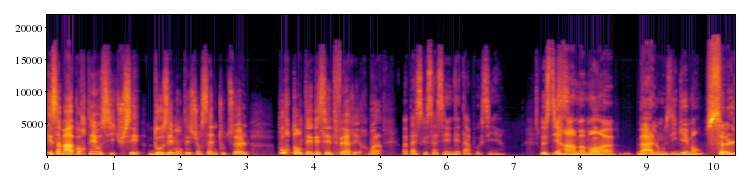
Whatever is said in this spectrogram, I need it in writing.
et ça m'a apporté aussi, tu sais, d'oser monter sur scène toute seule pour tenter d'essayer de faire rire. Voilà. Ouais, parce que ça, c'est une étape aussi. De se dire à un moment, Wow. euh, bah allons-y gaiement, seul,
